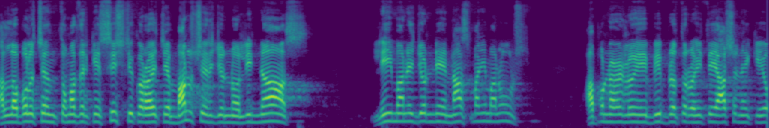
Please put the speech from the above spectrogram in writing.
আল্লাহ বলেছেন, তোমাদেরকে সৃষ্টি করা হয়েছে মানুষের জন্য লিনাস লি মানে জন্যে নাস মানি মানুষ। আপনারা লয়ে বিব্রত রহিতে আসে না কেউ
